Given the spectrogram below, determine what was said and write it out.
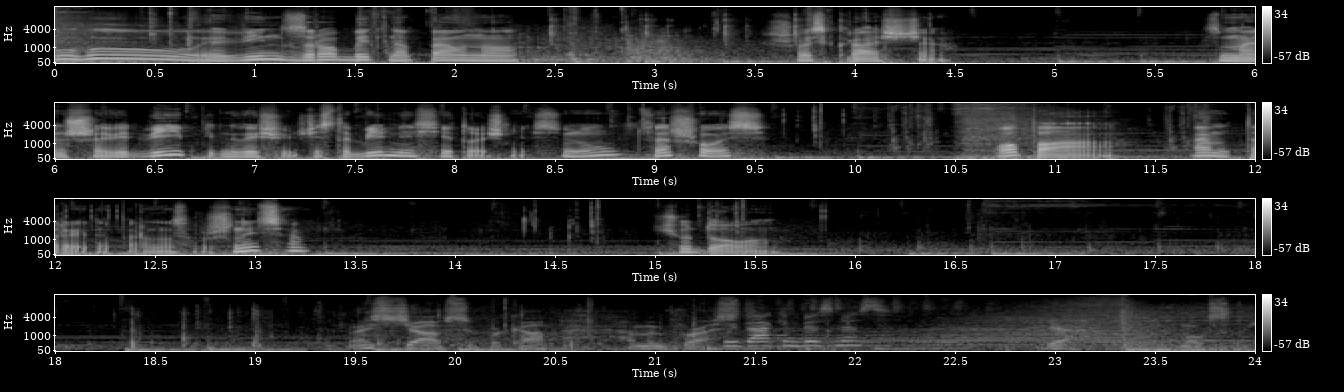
Угу, він зробить, напевно, щось краще. Зменшує відбій, підвищуючи стабільність і точність. Ну, це щось. Опа! М3 тепер у нас рушниця. Чудово. Nice job, Super Cop. I'm We back in business? Yeah, mostly.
